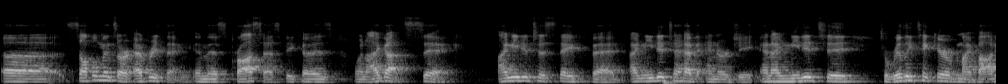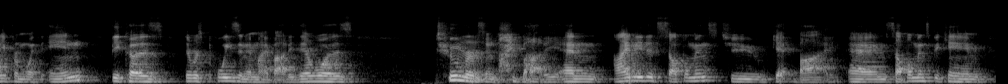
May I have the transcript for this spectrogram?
uh, supplements are everything in this process. Because when I got sick, I needed to stay fed. I needed to have energy, and I needed to to really take care of my body from within because there was poison in my body. There was tumors in my body and I needed supplements to get by. And supplements became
